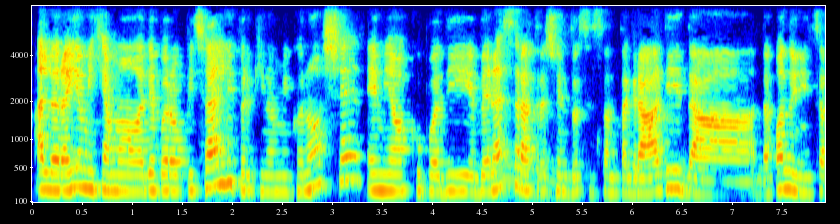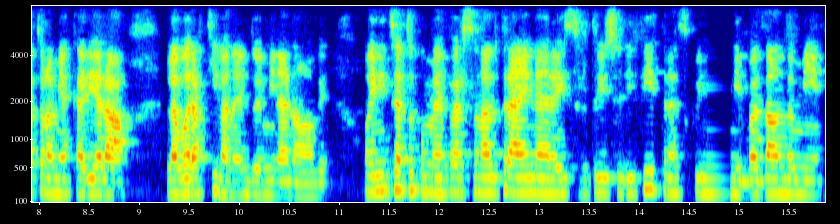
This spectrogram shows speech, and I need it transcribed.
Allora, io mi chiamo Deborah Opicelli, per chi non mi conosce, e mi occupo di benessere a 360 gradi da, da quando ho iniziato la mia carriera lavorativa nel 2009. Ho iniziato come personal trainer e istruttrice di fitness, quindi basandomi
